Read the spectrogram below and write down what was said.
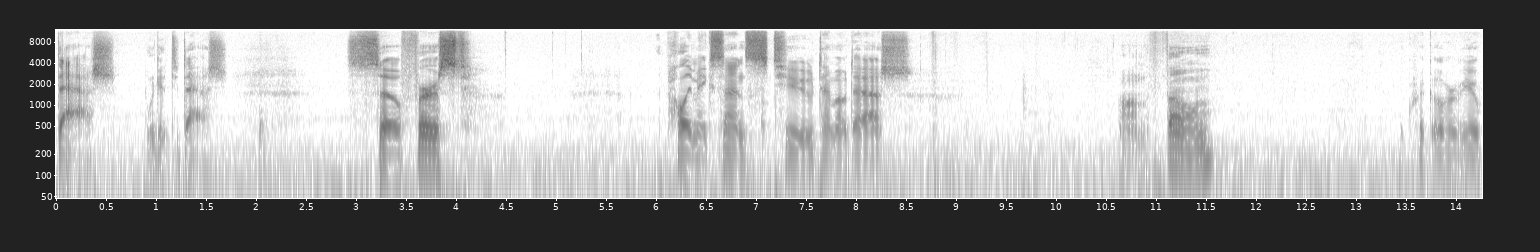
Dash. We'll get to Dash. So first, it probably makes sense to demo Dash on the phone. Quick overview.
